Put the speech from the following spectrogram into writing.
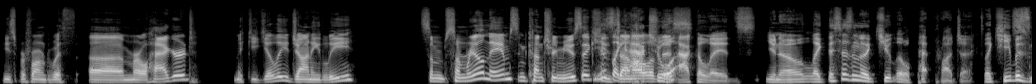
He's performed with uh, Merle Haggard, Mickey Gilley, Johnny Lee, some some real names in country music. He he's like done actual accolades, you know. Like this isn't a cute little pet project. Like he was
